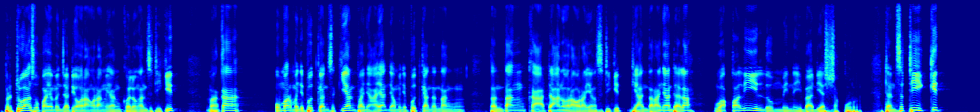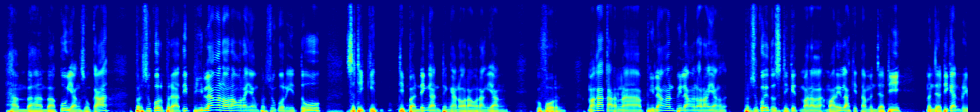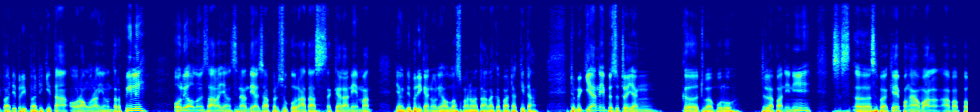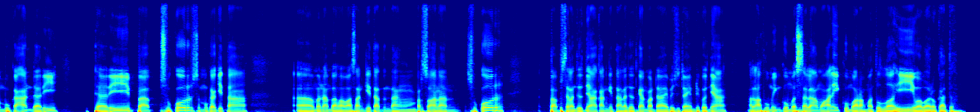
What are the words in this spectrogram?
berdoa supaya menjadi orang-orang yang golongan sedikit? Maka Umar menyebutkan sekian banyak ayat yang menyebutkan tentang tentang keadaan orang-orang yang sedikit. Di antaranya adalah waqalilum min ibadiyas syakur. Dan sedikit hamba-hambaku yang suka bersyukur berarti bilangan orang-orang yang bersyukur itu sedikit dibandingkan dengan orang-orang yang kufur. Maka karena bilangan-bilangan orang yang bersyukur itu sedikit, marilah kita menjadi menjadikan pribadi-pribadi kita orang-orang yang terpilih oleh Allah Taala yang senantiasa bersyukur atas segala nikmat yang diberikan oleh Allah Subhanahu wa taala kepada kita. Demikian episode yang ke-28 ini eh, sebagai pengawal apa pembukaan dari dari bab syukur semoga kita menambah wawasan kita tentang persoalan syukur bab selanjutnya akan kita lanjutkan pada episode yang berikutnya. Al-afu minkum. Wassalamualaikum warahmatullahi wabarakatuh.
